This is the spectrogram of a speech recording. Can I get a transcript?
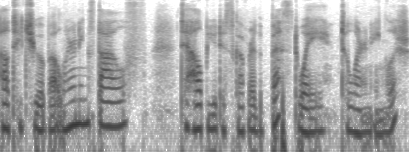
I'll teach you about learning styles to help you discover the best way to learn English.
